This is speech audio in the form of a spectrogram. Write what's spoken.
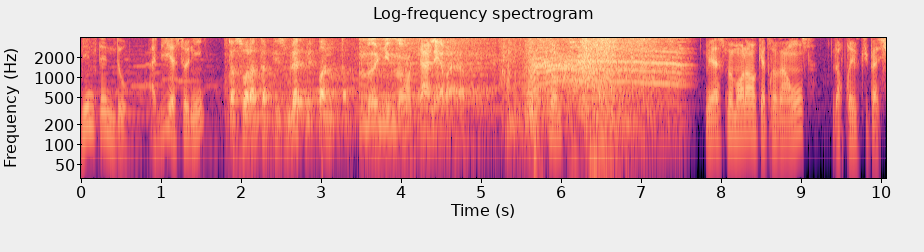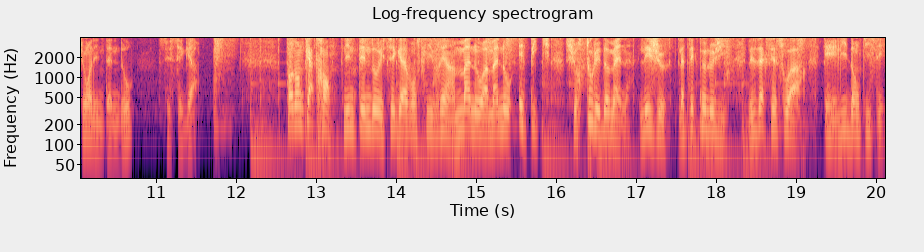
Nintendo a dit à Sony, T'assois à la table des oulettes, mais pas à notre table. Monumentale erreur. Mais à ce moment- Mais à ce moment-là, en 91, leur préoccupation à Nintendo, c'est Sega. Pendant 4 ans, Nintendo et Sega vont se livrer un mano à mano épique sur tous les domaines, les jeux, la technologie, les accessoires et l'identité.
